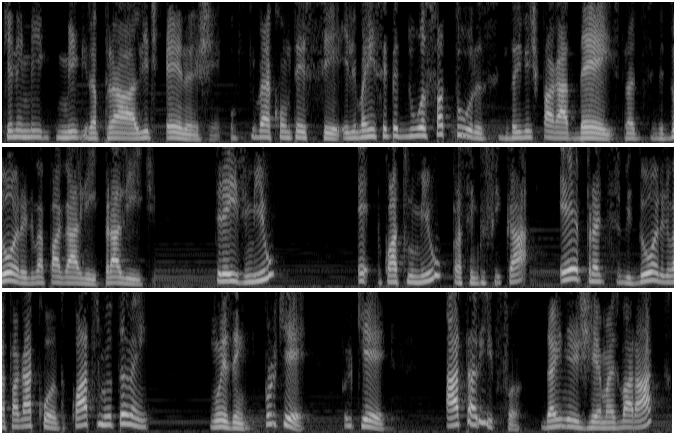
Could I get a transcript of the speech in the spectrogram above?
que ele migra para Lead Energy, o que vai acontecer? Ele vai receber duas faturas. Então, em vez de pagar 10 para a distribuidora, ele vai pagar ali para Lead 3 mil, 4 mil, para simplificar, e para a distribuidora ele vai pagar quanto? 4 mil também. Um exemplo. Por quê? Porque a tarifa da energia é mais barata,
